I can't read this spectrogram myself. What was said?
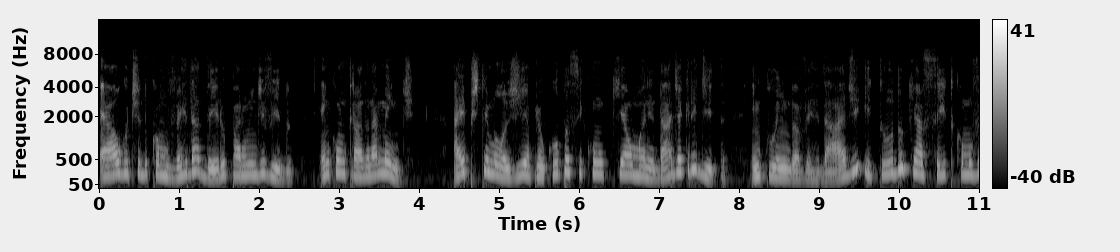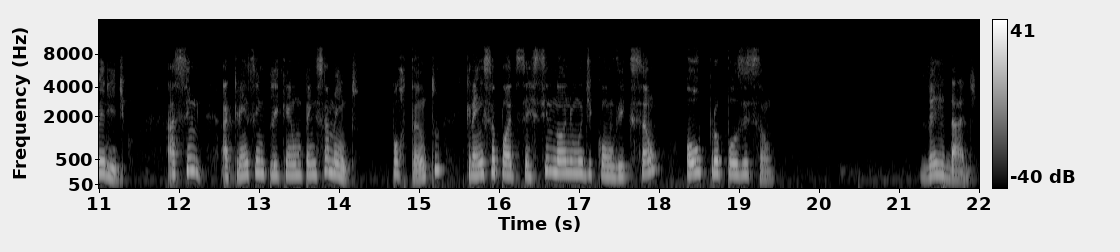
é algo tido como verdadeiro para um indivíduo, encontrado na mente. A epistemologia preocupa-se com o que a humanidade acredita incluindo a verdade e tudo que é aceito como verídico. Assim, a crença implica em um pensamento. Portanto, crença pode ser sinônimo de convicção ou proposição. Verdade.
